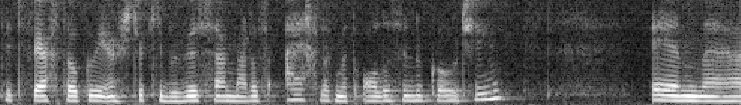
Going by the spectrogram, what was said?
Dit vergt ook weer een stukje bewustzijn, maar dat is eigenlijk met alles in de coaching. En uh,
